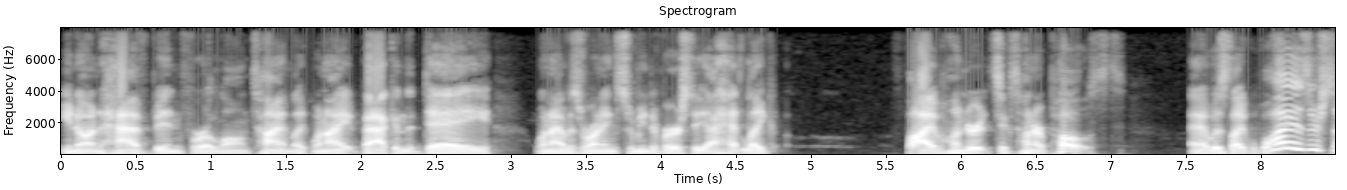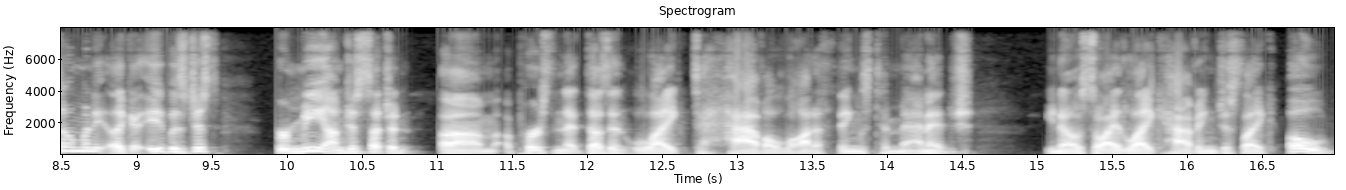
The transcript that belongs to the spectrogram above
you know, and have been for a long time. Like when I, back in the day, when I was running Swim University, I had like 500, 600 posts. And it was like, why is there so many? Like it was just, for me, I'm just such an, um, a person that doesn't like to have a lot of things to manage you know? So i like having just like oh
